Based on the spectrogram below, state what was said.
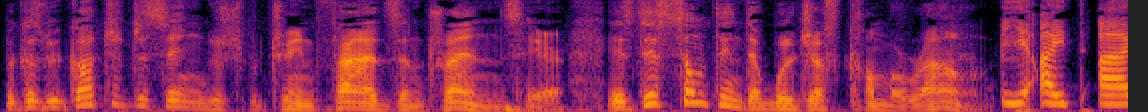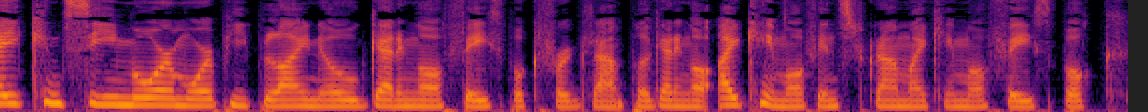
Because we've got to distinguish between fads and trends here. Is this something that will just come around? Yeah, I I can see more and more people I know getting off Facebook, for example. Getting off, I came off Instagram, I came off Facebook.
